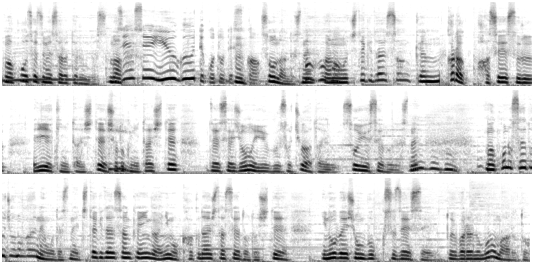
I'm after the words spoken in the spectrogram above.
まあ、こう説明されてるんです、まあ、税制優遇ってことですか、うん、そうなんですね。あの知的財産権から派生する利益に対して所得に対して税制上の優遇措置を与える。そういう制度ですね、まあ、この制度上の概念をですね知的財産権以外にも拡大した制度としてイノベーションボックス税制と呼ばれるものもあると。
